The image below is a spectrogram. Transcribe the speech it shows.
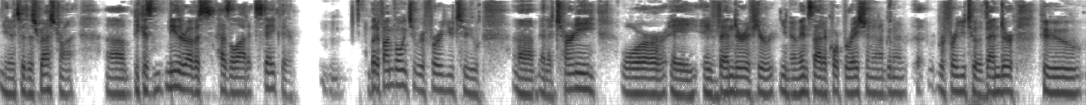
you know, to this restaurant, uh, because neither of us has a lot at stake there. Mm-hmm. But if I'm going to refer you to um, an attorney or a, a vendor, if you're you know inside a corporation, and I'm going to refer you to a vendor who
